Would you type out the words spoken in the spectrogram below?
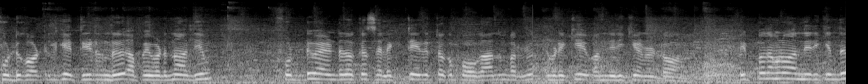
ഫുഡ് കോർട്ടിലേക്ക് എത്തിയിട്ടുണ്ട്. അപ്പോൾ ഇവിടുന്ന് ആദ്യം ഫുഡ് വേണ്ടതൊക്കെ സെലക്ട് ചെയ്തിട്ടൊക്കെ പോകാമെന്നും പറഞ്ഞു ഇവിടേക്ക് വന്നിരിക്കുകയാണ് കേട്ടോ. ഇപ്പോൾ നമ്മൾ വന്നിരിക്കുന്നത്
